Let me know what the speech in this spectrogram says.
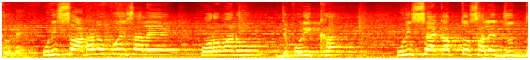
তোলে। উনিশশো আটানব্বই সালে পরমাণু যে পরীক্ষা, উনিশশো সালের যুদ্ধ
